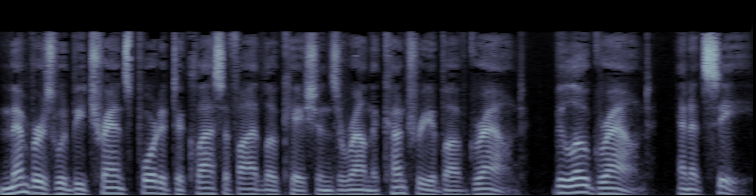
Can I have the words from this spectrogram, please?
members would be transported to classified locations around the country above ground, below ground, and at sea.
